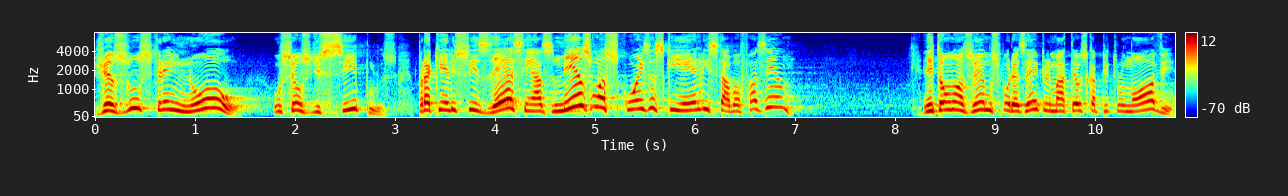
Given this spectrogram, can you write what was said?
Jesus treinou os seus discípulos para que eles fizessem as mesmas coisas que ele estava fazendo. Então nós vemos, por exemplo, em Mateus capítulo 9,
